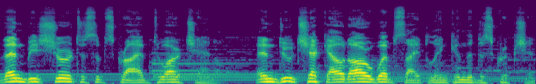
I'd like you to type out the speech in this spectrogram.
Then be sure to subscribe to our channel and do check out our website link in the description.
